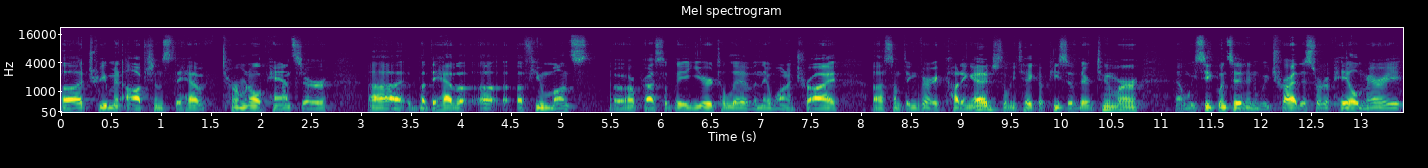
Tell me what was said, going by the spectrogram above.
uh, treatment options. They have terminal cancer, uh, but they have a, a, a, few months or possibly a year to live and they want to try uh, something very cutting edge. So we take a piece of their tumor and we sequence it and we try this sort of Hail Mary.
